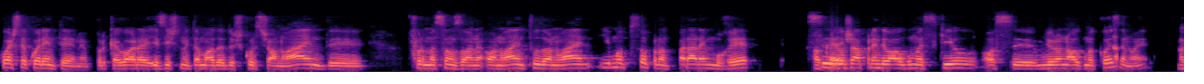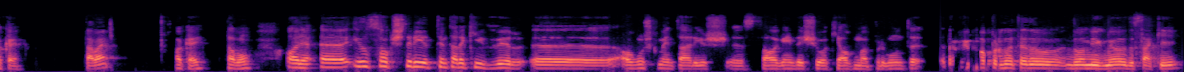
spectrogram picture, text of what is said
com esta quarentena? Porque agora existe muita moda dos cursos online, de formações on online, tudo online, e uma pessoa, pronto, parar em morrer, se okay. ele já aprendeu alguma skill ou se melhorou em alguma coisa, não é? Ok. Está bem? Ok, tá bom. Olha, uh, eu só gostaria de tentar aqui ver uh, alguns comentários, uh, se alguém deixou aqui alguma pergunta. Uma pergunta do, do amigo meu, do Saki.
